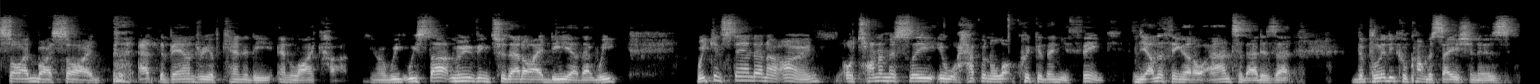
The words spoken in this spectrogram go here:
side by side at the boundary of Kennedy and Leichhardt, you know, we, we start moving to that idea that we we can stand on our own autonomously. It will happen a lot quicker than you think. The other thing that I'll add to that is that the political conversation is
